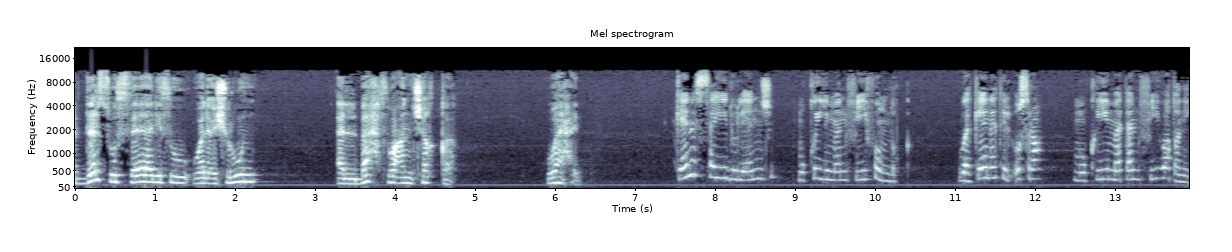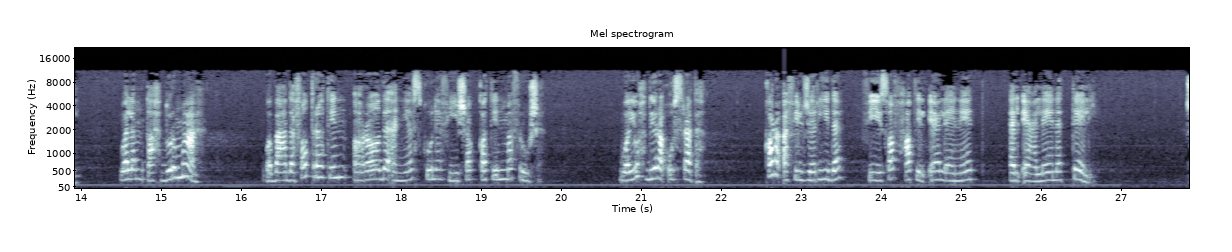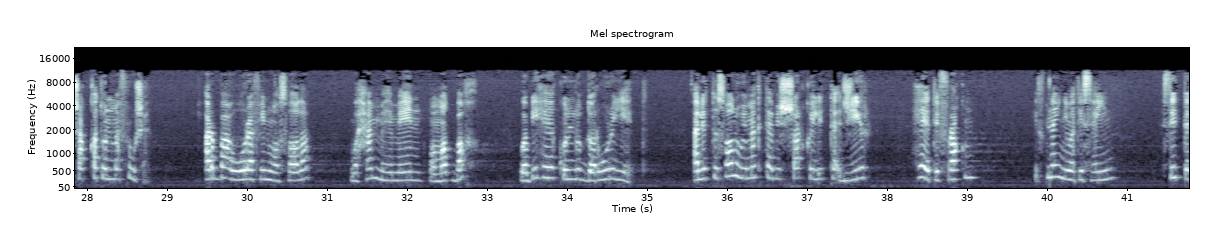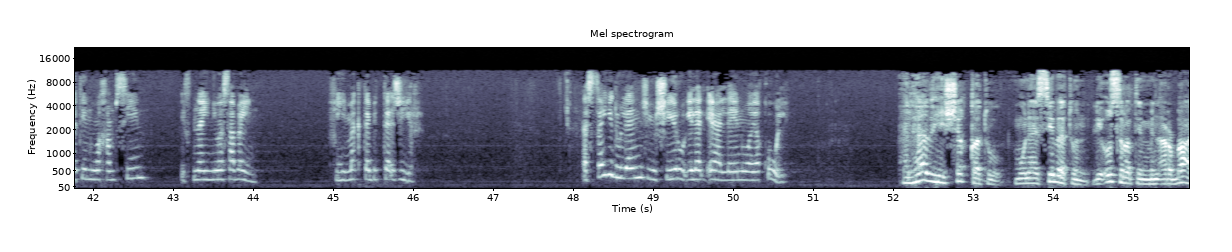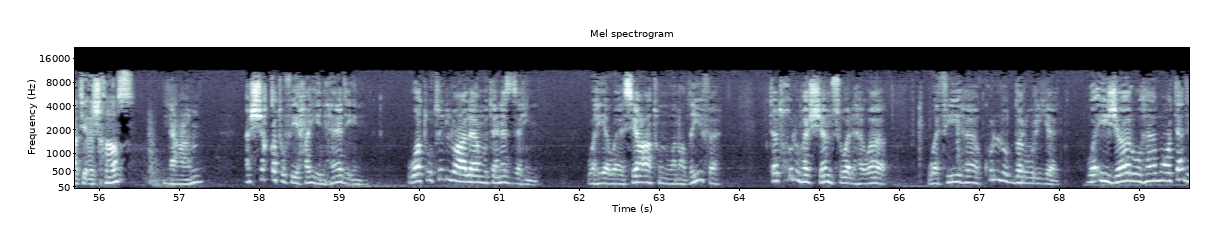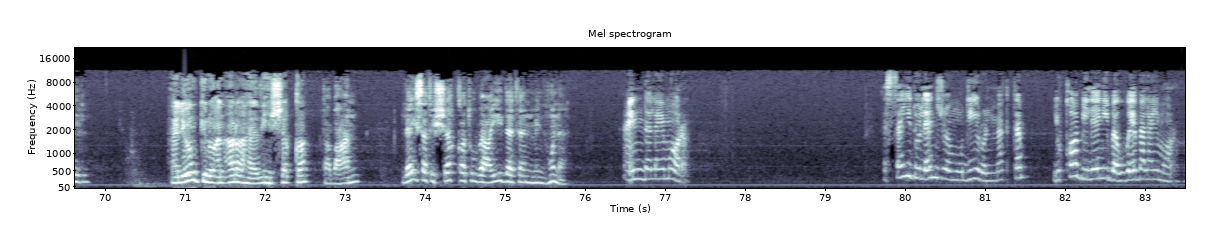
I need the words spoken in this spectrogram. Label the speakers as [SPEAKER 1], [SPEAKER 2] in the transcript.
[SPEAKER 1] الدرس الثالث والعشرون البحث عن شقة واحد.
[SPEAKER 2] كان السيد لينج مقيما في فندق وكانت الأسرة مقيمة في وطنه ولم تحضر معه. وبعد فترة أراد أن يسكن في شقة مفروشة ويحضر أسرته. قرأ في الجريدة في صفحة الإعلانات الإعلان التالي. شقة مفروشة. أربع غرف وصالة وحمامان ومطبخ وبها كل الضروريات. الاتصال بمكتب الشرق للتأجير هاتف رقم 92 56 72 في مكتب التأجير. السيد لانج يشير إلى الإعلان ويقول
[SPEAKER 1] هل هذه الشقة مناسبة لأسرة من أربعة أشخاص؟
[SPEAKER 3] نعم. الشقة في حي هادئ وتطل على متنزه وهي واسعة ونظيفة تدخلها الشمس والهواء وفيها كل الضروريات وإيجارها معتدل.
[SPEAKER 1] هل يمكن أن أرى هذه الشقة؟
[SPEAKER 3] طبعا ليست الشقة بعيدة من هنا.
[SPEAKER 2] عند العمارة السيد لانج ومدير المكتب يقابلان بواب العمارة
